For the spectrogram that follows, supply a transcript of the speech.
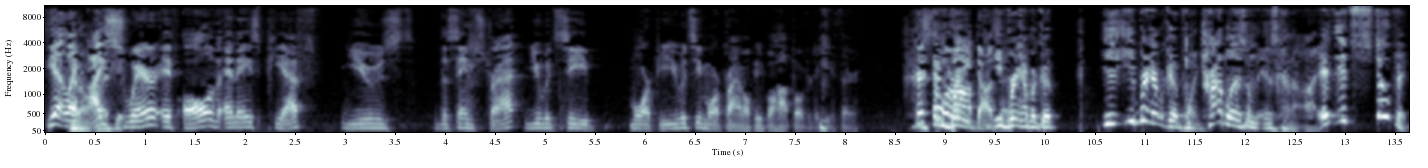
yeah, like don't I, like it. swear, if all of NA's PF used the same strat, you would see more. You would see more primal people hop over to Aether. Crystal And already Bob, does you it. bring up a good, you, you bring up a good point. Tribalism is kind of odd. It, it's stupid.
